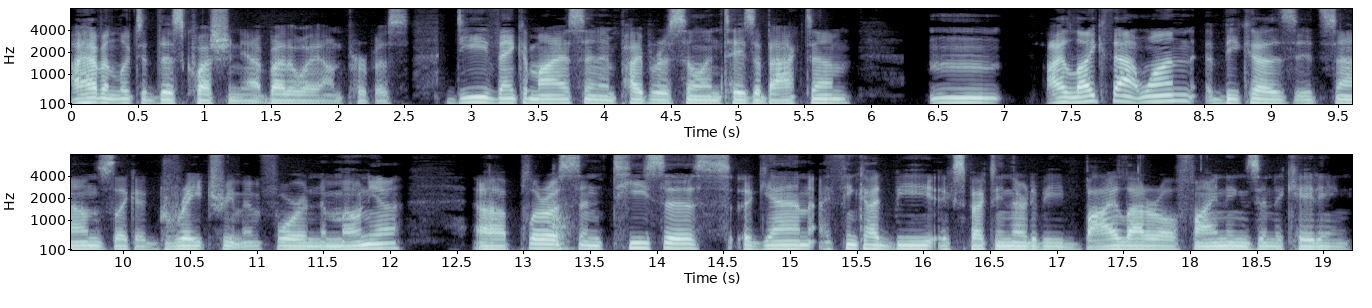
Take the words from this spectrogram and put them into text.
I haven't looked at this question yet, by the way, on purpose. D, vancomycin and piperacillin tazobactam. Mm, I like that one because it sounds like a great treatment for pneumonia. Uh, pleurocentesis, again, I think I'd be expecting there to be bilateral findings indicating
